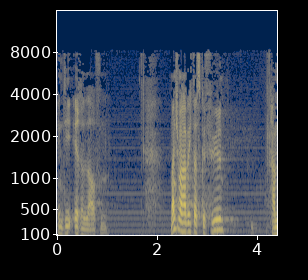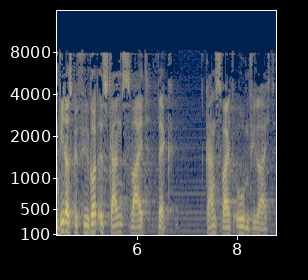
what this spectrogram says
in die Irre laufen. Manchmal habe ich das Gefühl, haben wir das Gefühl, Gott ist ganz weit weg, ganz weit oben vielleicht.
